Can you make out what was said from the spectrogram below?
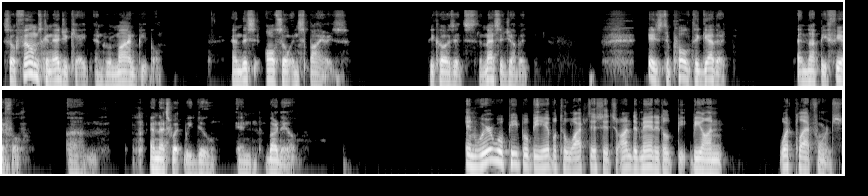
So films can educate and remind people and this also inspires because it's the message of it is to pull together and not be fearful. Um, and that's what we do in Bardeo. And where will people be able to watch this? It's on demand. It'll be, be on what platforms?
